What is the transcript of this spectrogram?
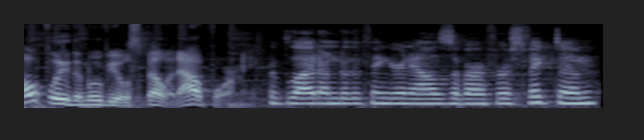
Hopefully the movie will spell it out for me. The blood under the fingernails of our first victim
